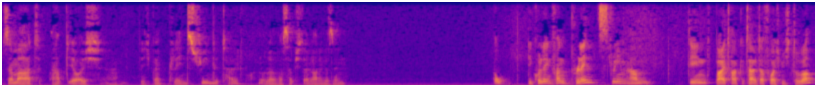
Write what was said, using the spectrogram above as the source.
Samat, habt ihr euch, bin ich bei Planestream geteilt worden oder was habe ich da gerade gesehen? Oh, die Kollegen von Planestream haben den Beitrag geteilt, da freue ich mich drüber.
